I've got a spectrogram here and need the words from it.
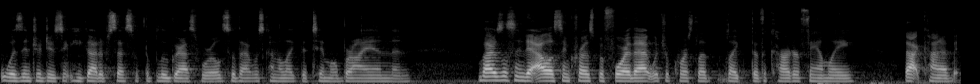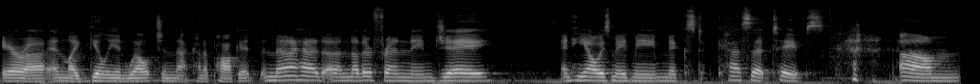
was introducing. He got obsessed with the bluegrass world, so that was kind of like the Tim O'Brien and. But I was listening to Alison Krauss before that, which of course led like the, the Carter family, that kind of era, and like Gillian Welch in that kind of pocket. And then I had another friend named Jay, and he always made me mixed cassette tapes, um,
